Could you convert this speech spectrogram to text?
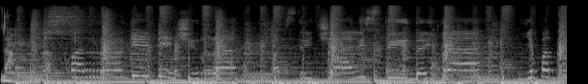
Да. На пороге вечера повстречались ты да я. Я подумала,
